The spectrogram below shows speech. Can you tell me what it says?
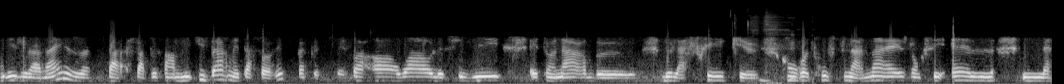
André de la neige, ça, peut sembler hyper métaphorique parce que tu fais ah wow le figuier est un arbre de l'Afrique qu'on retrouve sous la neige donc c'est elle la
